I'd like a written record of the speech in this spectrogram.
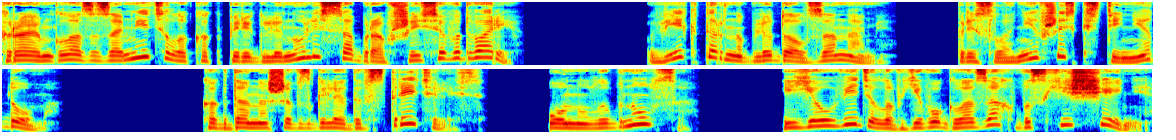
Краем глаза заметила, как переглянулись собравшиеся во дворе. Виктор наблюдал за нами, прислонившись к стене дома. Когда наши взгляды встретились, он улыбнулся, и я увидела в его глазах восхищение.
